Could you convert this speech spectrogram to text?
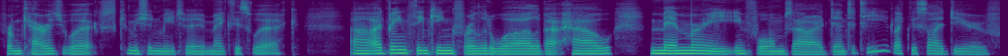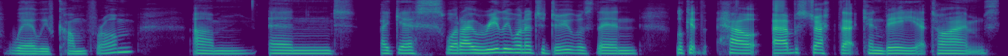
from Carriageworks commissioned me to make this work, uh, I'd been thinking for a little while about how memory informs our identity, like this idea of where we've come from. Um, and I guess what I really wanted to do was then look at how abstract that can be at times.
